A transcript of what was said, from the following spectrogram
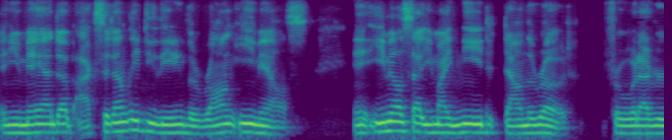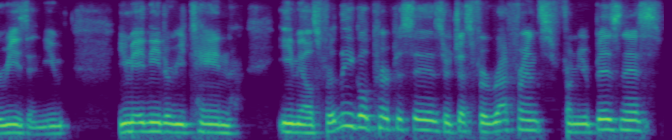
and you may end up accidentally deleting the wrong emails and emails that you might need down the road for whatever reason. You, you may need to retain emails for legal purposes or just for reference from your business.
